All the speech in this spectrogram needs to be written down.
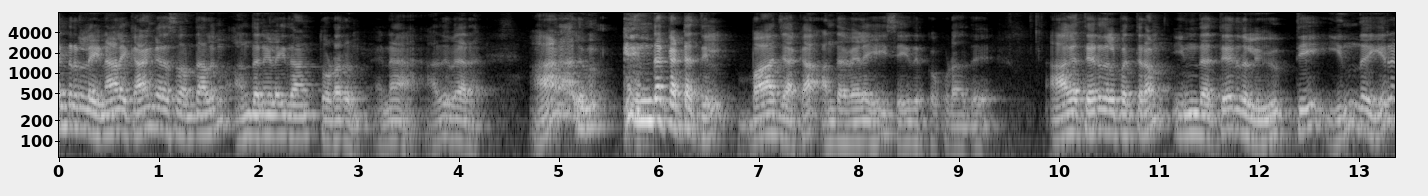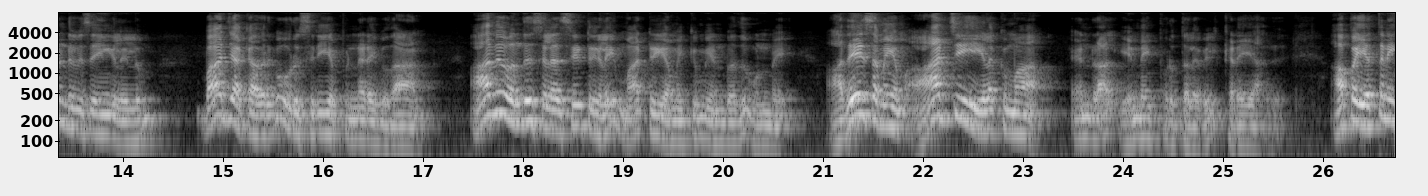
என்றில்லை. நாளை காங்கிரஸ் வந்தாலும் அந்த நிலைதான் தொடரும். என்ன அது வேற. ஆனாலும் இந்த கட்டத்தில் பாஜக அந்த வேலையை செய்திருக்கக்கூடாது ஆக தேர்தல் பத்திரம் இந்த தேர்தல் யுக்தி இந்த இரண்டு விஷயங்களிலும் பாஜகவிற்கு ஒரு சிறிய பின்னடைவு தான் அது வந்து சில சீட்டுகளை மாற்றி அமைக்கும் என்பது உண்மை. அதே சமயம் ஆட்சியை இழக்குமா என்றால் என்னை பொறுத்தளவில் கிடையாது. அப்போ எத்தனை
